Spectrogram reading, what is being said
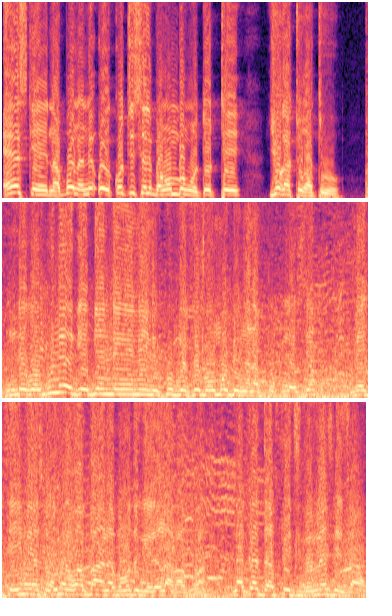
est ce que na bonane oyo ekotiseli bango mbongo to te yoka tour à tour ndeko buleke ebien ndenge nini couple fe bomobenga na population 21 ya tokomi loka bana na bango tokelelaka kwa na kati ya feti vemese ezala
